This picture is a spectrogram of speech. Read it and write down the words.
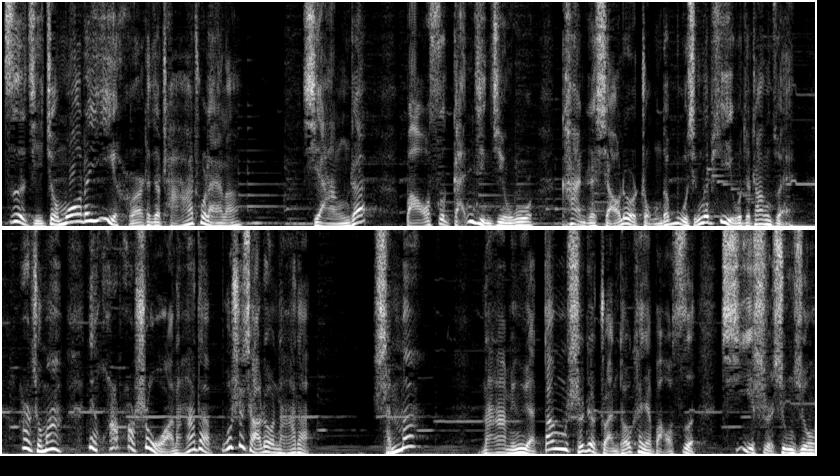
自己就摸了一盒，他就查出来了。想着，宝四赶紧进屋，看着小六肿得不行的屁股就张嘴：“二舅妈，那花炮是我拿的，不是小六拿的。”什么？那明月当时就转头看见宝四，气势汹汹：“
